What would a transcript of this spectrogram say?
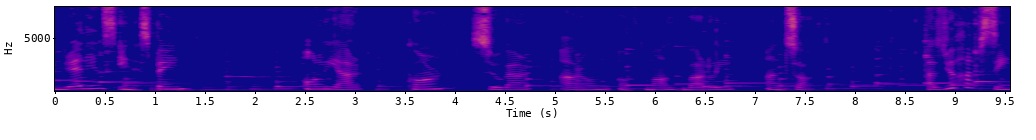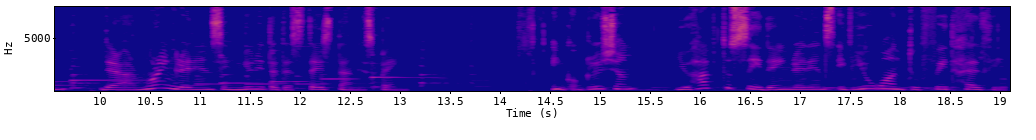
Ingredients in Spain only are corn, sugar, aroma of malt barley, and salt. As you have seen, there are more ingredients in United States than Spain. In conclusion, you have to see the ingredients if you want to feed healthily.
